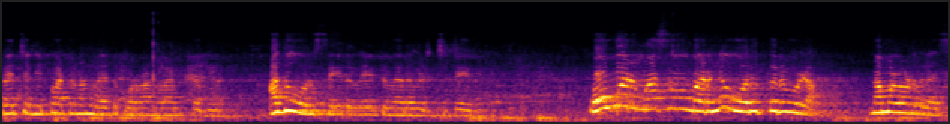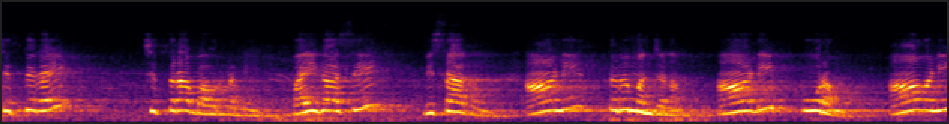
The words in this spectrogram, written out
பேச்சை நிப்பாட்டணும்னு வேட்டு போடுறாங்களான்னு தெரியல. அது ஒரு சைடு வேட்டு வேற வெடிச்சுட்டே இருக்கு. ஒவ்வொரு மாசமும் பாருங்க ஒரு திருவிழா. நம்மளோடதுல சித்திரை சித்ரா பௌர்ணமி வைகாசி விசாகம் ஆனி திருமஞ்சனம் ஆடி பூரம் ஆவணி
